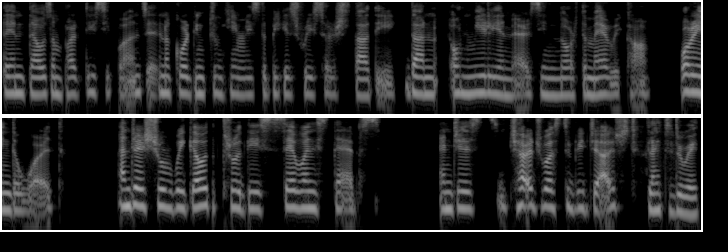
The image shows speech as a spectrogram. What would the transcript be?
10,000 participants, and according to him, is the biggest research study done on millionaires in North America or in the world. Andre, should we go through these seven steps and just judge was to be judged. Let's do it.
